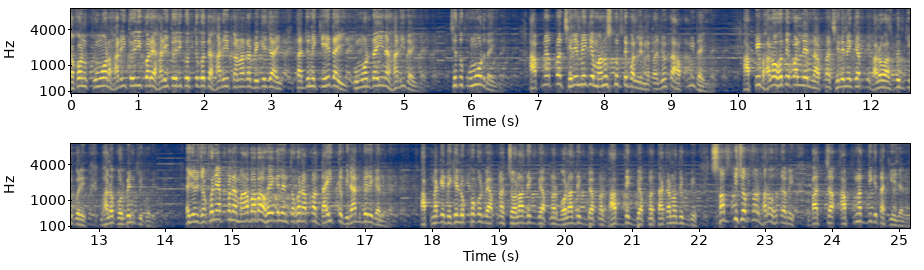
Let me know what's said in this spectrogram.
যখন কুমোর হাড়ি তৈরি করে, হাড়ি তৈরি করতে করতে হাড়ির কানাটা বেঁকে যায়, তার জন্য কে দায়ী? কুমোর দায়ী না হাড়ি দায়ী? সে তো কুমোর দায়ী। আপনি আপনার ছেলে মেয়েকে মানুষ করতে পারলেন না, তার জন্য তো আপনি দায়ী। আপনি ভালো হতে পারলেন না, আপনার ছেলে মেয়েকে আপনি ভালোবাসবেন কি করে? ভালো করবেন কি করে? এই জন্য যখনই আপনারা মা বাবা হয়ে গেলেন, তখন আপনার দায়িত্ব বিরাট বেড়ে গেল। আপনাকে দেখে লক্ষ্য করবে, আপনার চলা দেখবে, আপনার বলা দেখবে, আপনার ভাব দেখবে, আপনার তাকানো দেখবে, সবকিছু আপনার ভালো হতে হবে, বাচ্চা আপনার দিকে তাকিয়ে যাবে।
